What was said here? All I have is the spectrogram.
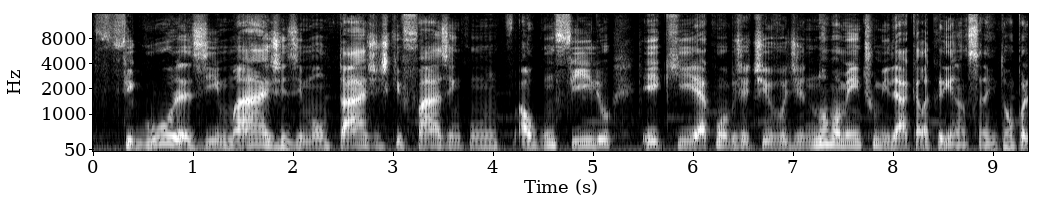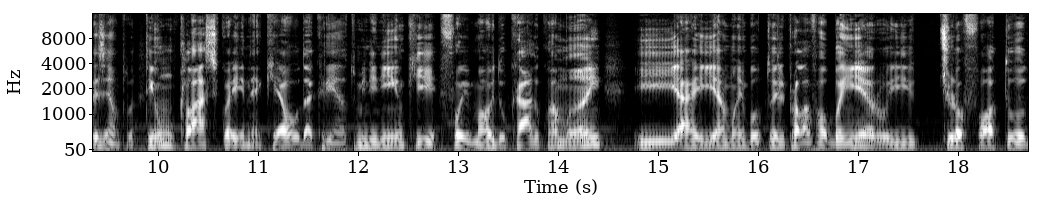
figuras e imagens e montagens que fazem com algum filho e que é com o objetivo de normalmente humilhar aquela criança. Então, por exemplo, tem um clássico aí, né, que é o da criança, do menininho que foi mal educado com a mãe e aí a mãe botou ele para lavar o banheiro e tirou foto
